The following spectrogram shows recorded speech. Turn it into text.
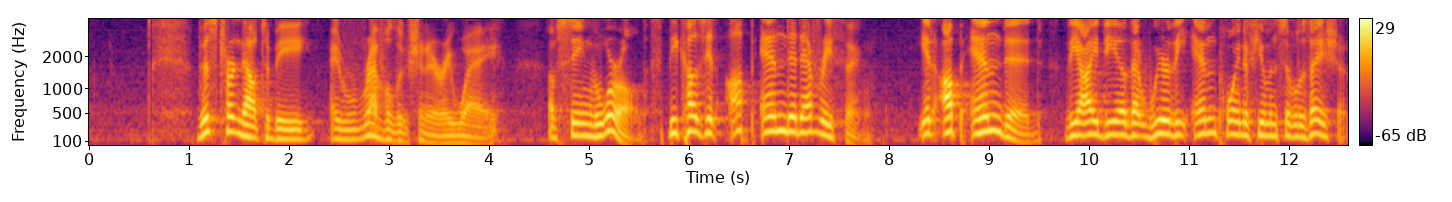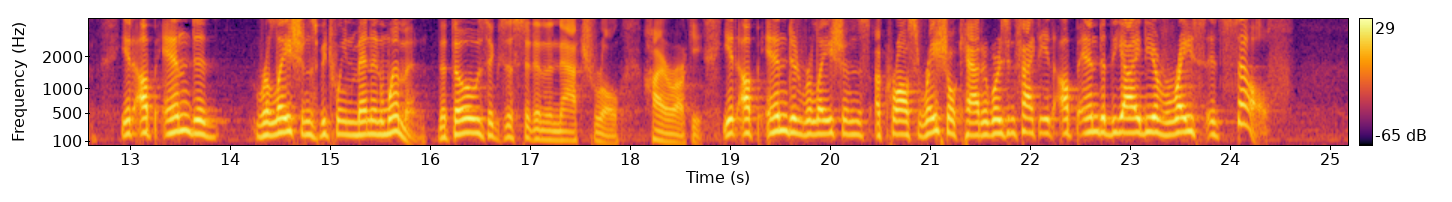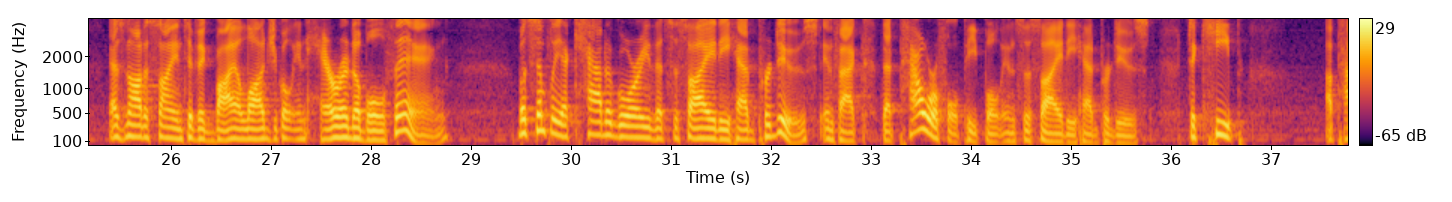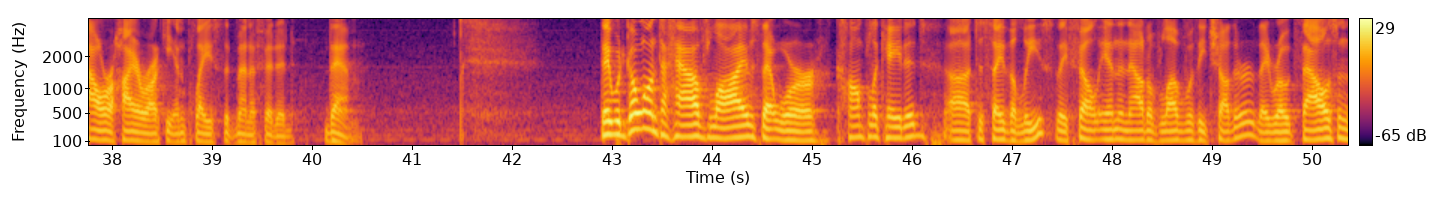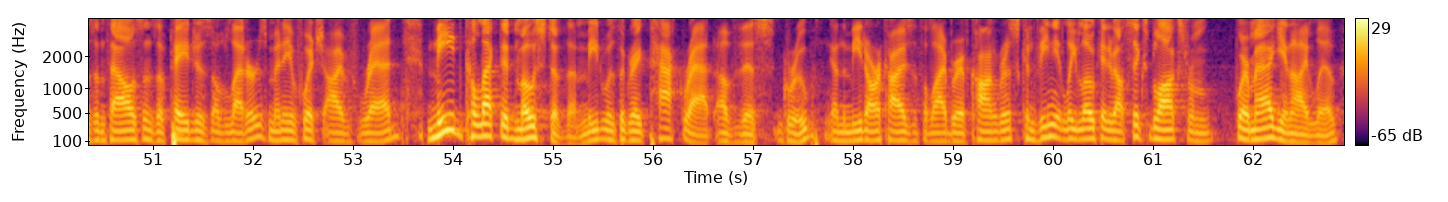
This turned out to be a revolutionary way of seeing the world because it upended everything. It upended the idea that we're the end point of human civilization. It upended relations between men and women, that those existed in a natural hierarchy. It upended relations across racial categories. In fact, it upended the idea of race itself as not a scientific, biological, inheritable thing, but simply a category that society had produced, in fact, that powerful people in society had produced to keep a power hierarchy in place that benefited them. They would go on to have lives that were complicated, uh, to say the least. They fell in and out of love with each other. They wrote thousands and thousands of pages of letters, many of which I've read. Mead collected most of them. Mead was the great pack rat of this group, and the Mead Archives at the Library of Congress, conveniently located about six blocks from where Maggie and I live,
